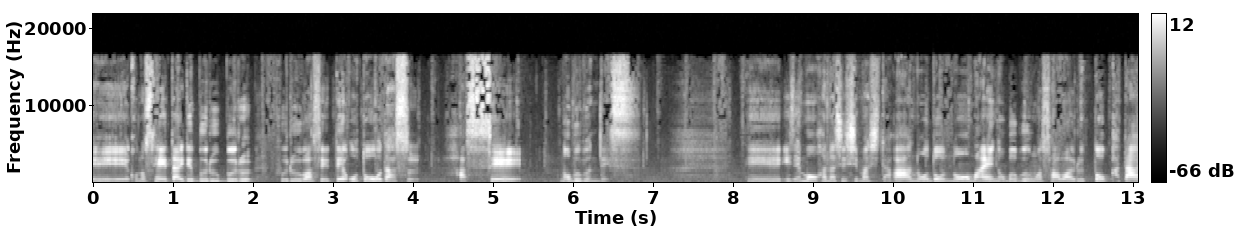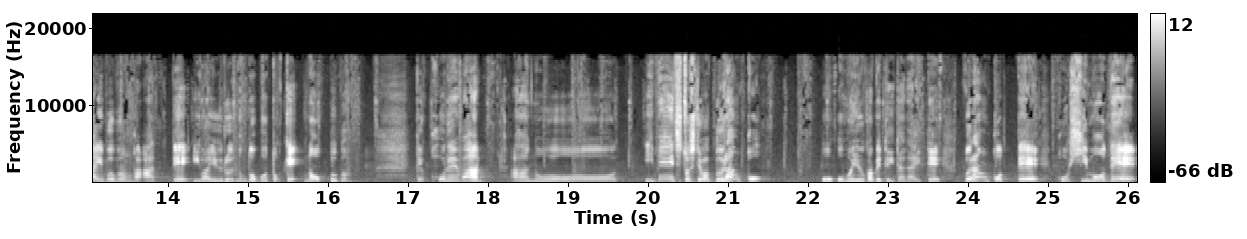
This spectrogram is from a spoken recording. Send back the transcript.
えー、この声帯でブルブル震わせて音を出す発声の部分です。えー、以前もお話ししましたが喉の前の部分を触ると硬い部分があっていわゆる喉仏の部分でこれはあのー、イメージとしてはブランコを思い浮かべていただいてブランコってこう紐で、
